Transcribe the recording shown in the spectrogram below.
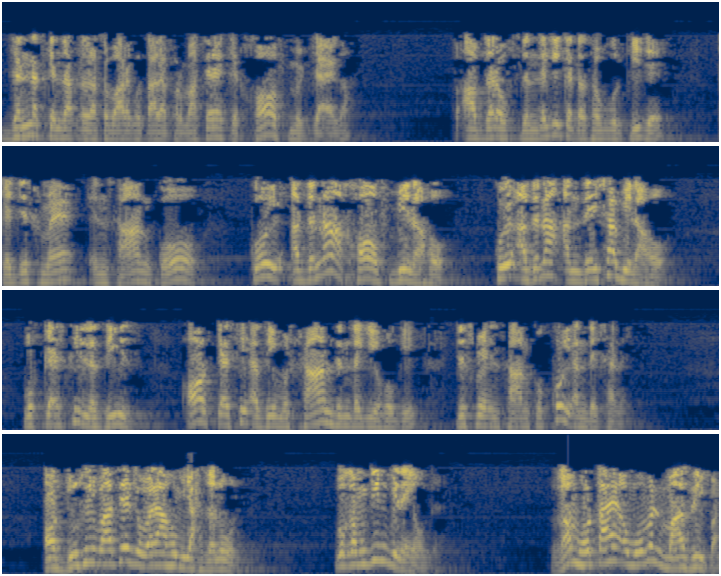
جنت کے اندر اللہ تبارک و تعالیٰ فرماتے ہیں کہ خوف مٹ جائے گا۔ تو آپ ذرا اس زندگی کا تصور کیجیے کہ جس میں انسان کو کوئی ادنا خوف بھی نہ ہو، کوئی ادنا اندیشہ بھی نہ ہو، وہ کیسی لذیذ اور کیسی عظیم الشان زندگی ہوگی جس میں انسان کو کوئی اندیشہ نہیں۔ اور دوسری بات یہ کہ ولاحم یا وہ غمگین بھی نہیں ہوں گے۔ غم ہوتا ہے عموماً ماضی پر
